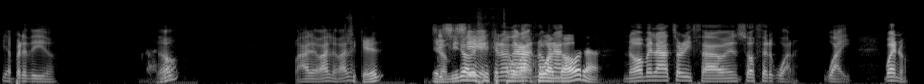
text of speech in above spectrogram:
Y ha perdido. ¿No? Vale, vale, vale. Si quieres, Sí, sí, miro a ver es si que está no te la- no jugando la- ahora. No me la han actualizado en Software War. Guay. Bueno,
